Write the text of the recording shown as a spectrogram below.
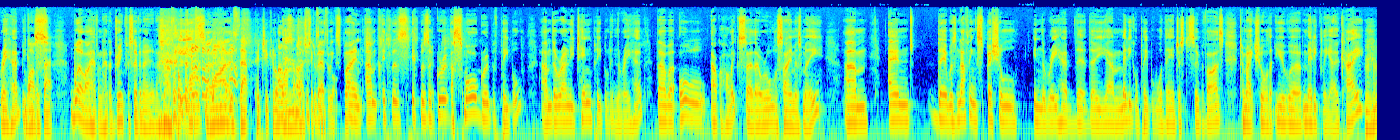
rehab. Because, Why was that? Well, I haven't had a drink for 17 and a half But years. why, so, why you know, was that particular I was, one the I was most just successful? about to explain. Um, it was it was a group, a small group of people. Um, there were only ten people in the rehab. They were all alcoholics, so they were all the same as me. Um, and there was nothing special in the rehab, the the um, medical people were there just to supervise to make sure that you were medically okay. Mm-hmm.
